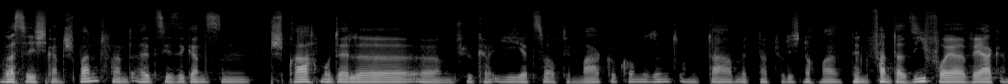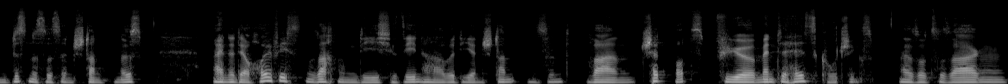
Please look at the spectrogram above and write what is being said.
Was ich ganz spannend fand, als diese ganzen Sprachmodelle ähm, für KI jetzt so auf den Markt gekommen sind und damit natürlich nochmal ein Fantasiefeuerwerk an Businesses entstanden ist. Eine der häufigsten Sachen, die ich gesehen habe, die entstanden sind, waren Chatbots für Mental Health Coachings. Also zu sagen,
